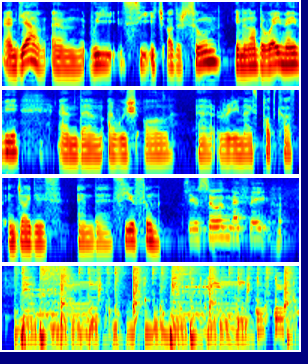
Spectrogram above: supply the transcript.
and yeah, um, we see each other soon in another way, maybe. And um, I wish all a really nice podcast. Enjoy this and uh, see you soon. See you soon. Matthew.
